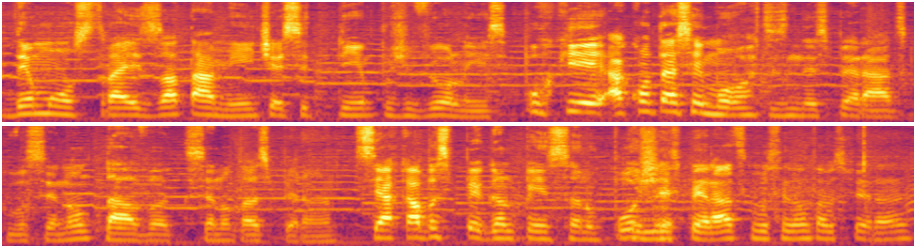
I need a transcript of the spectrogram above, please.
demonstrar exatamente esse tempo de violência. Porque acontecem mortes inesperadas que você não tava, que você não tava esperando. Você acaba se pegando pensando, poxa. Inesperados que você não tava esperando.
